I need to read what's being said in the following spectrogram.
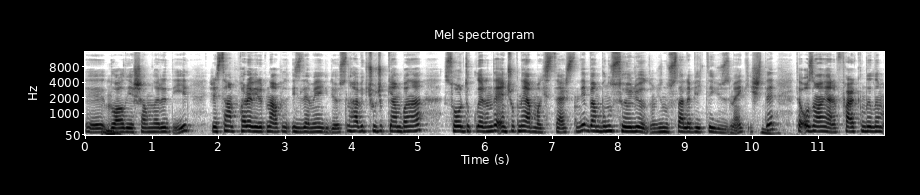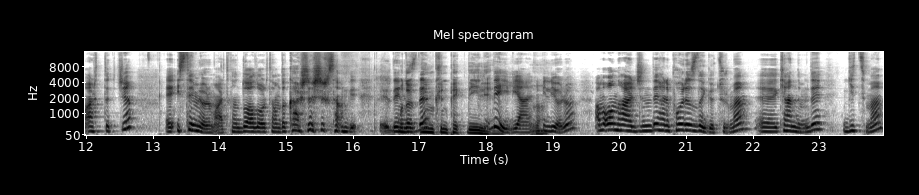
Ee, Doğal yaşamları değil. İşte sen para verip ne yapıyorsun? izlemeye gidiyorsun. Halbuki çocukken bana sorduklarında en çok ne yapmak istersin diye ben bunu söylüyordum. Yunuslarla birlikte yüzmek işte. Tabii o zaman yani farkındalığım arttıkça e, istemiyorum artık. Hani doğal ortamda karşılaşırsam bir e, denizde. O da mümkün pek değil yani. Değil yani biliyorum. Ama onun haricinde hani Poyraz'ı da götürmem. E, kendim de gitmem.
